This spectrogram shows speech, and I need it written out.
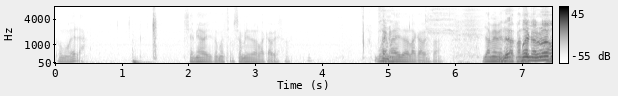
¿Cómo era? Se me ha ido, macho, se me ha ido de la cabeza. Se me ha ido de la cabeza. Ya me vendrá. Cuando, bueno, luego-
